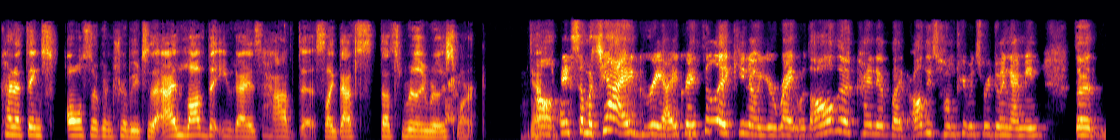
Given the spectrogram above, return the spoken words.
kind of things also contribute to that. I love that you guys have this. Like that's that's that's really really smart yeah. Oh, thanks so much. Yeah, I agree. I agree. I feel like you know you're right with all the kind of like all these home treatments we're doing. I mean, the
